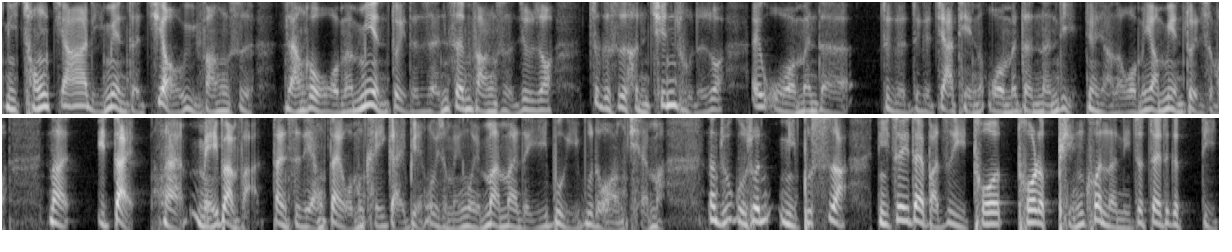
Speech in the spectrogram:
你从家里面的教育方式。然后我们面对的人生方式，就是说，这个是很清楚的。说，哎，我们的这个这个家庭，我们的能力，就讲了，我们要面对什么？那一代啊没办法，但是两代我们可以改变。为什么？因为慢慢的一步一步的往前嘛。那如果说你不是啊，你这一代把自己拖拖了贫困了，你这在这个底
